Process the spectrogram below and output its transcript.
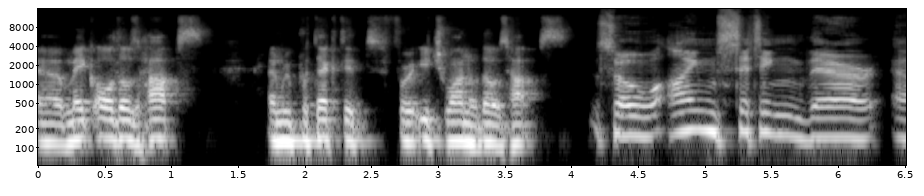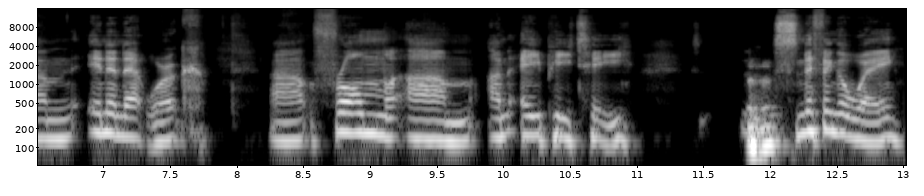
uh, make all those hops, and we protect it for each one of those hops. So I'm sitting there um, in a network uh, from um, an APT. Mm-hmm. Sniffing away,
